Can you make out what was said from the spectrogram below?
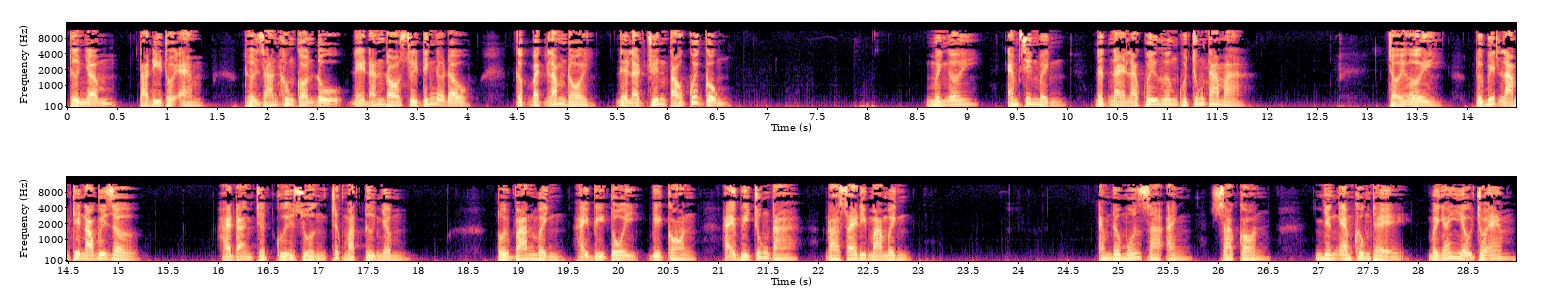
Thư nhầm, Ta đi thôi em. Thời gian không còn đủ để đắn đo suy tính nữa đâu. Cập bạch lắm rồi, Đây là chuyến tàu cuối cùng. Mình ơi, Em xin mình. Đất này là quê hương của chúng ta mà. Trời ơi Tôi biết làm thế nào bây giờ? Hai đặng chợt quỳ xuống trước mặt tư nhâm Tôi van mình Hãy vì tôi Vì con Hãy vì chúng ta Ra xe đi mà mình. Em đâu muốn xa anh Xa con Nhưng em không thể Mình hãy hiểu cho em.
